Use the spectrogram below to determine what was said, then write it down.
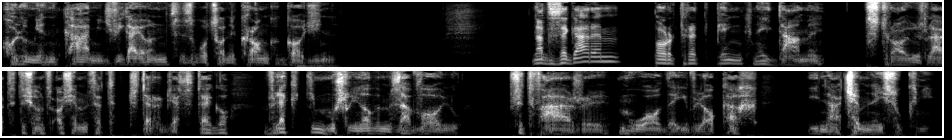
kolumienkami dźwigający złocony krąg godzin. Nad zegarem portret pięknej damy w stroju z lat 1840 w lekkim muszlinowym zawoju, przy twarzy młodej w lokach i na ciemnej sukni.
